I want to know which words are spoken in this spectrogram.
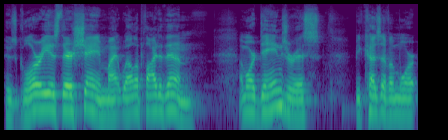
Whose glory is their shame might well apply to them. A more dangerous because of a more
